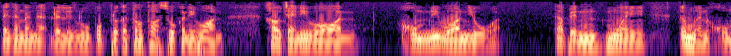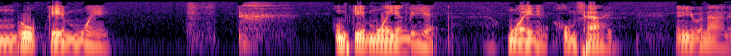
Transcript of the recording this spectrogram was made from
ได้ทั้งนั้นเนะ่ะระลึกรู้ปุ๊บเราก็ต้องต่อสู้กับนิวรณ์เข้าใจนิวรณ์คุมนิวรณ์อยู่ถ้าเป็นมวยก็เหมือนคุมรูปเกมมวย คุมเกมมวยอย่างดีอะมวยเนี่ย คุมได้ไม่มีปัญหาอะไร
